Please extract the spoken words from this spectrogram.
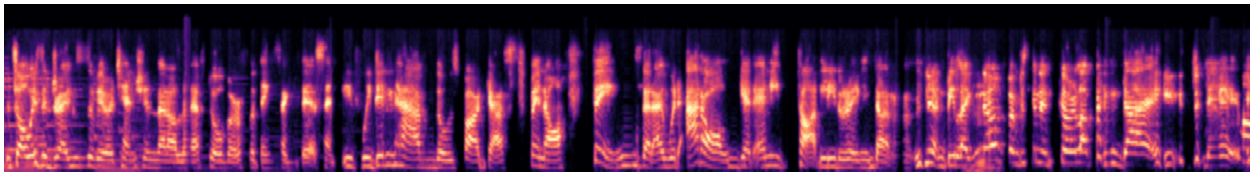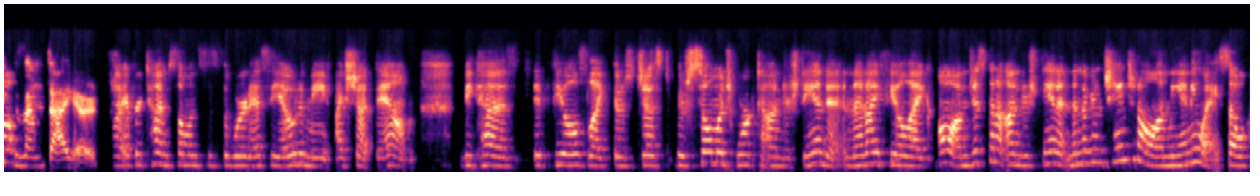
it's always the dregs of your attention that are left over for things like this. And if we didn't have those podcast spin off things that I would at all get any thought leadering done and be like, mm-hmm. nope, I'm just going to curl up and die today well, because I'm tired. Every time someone says the word SEO to me, I shut down because it feels like there's just, there's so much work to understand it. And then I feel like, oh, I'm just going to understand it. And then they're going to change it all on me anyway. So,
